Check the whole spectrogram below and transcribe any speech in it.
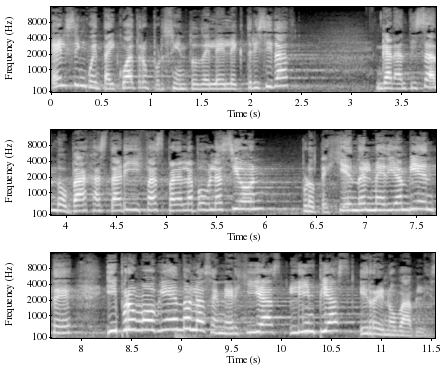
el 54% de la electricidad, garantizando bajas tarifas para la población, protegiendo el medio ambiente y promoviendo las energías limpias y renovables.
